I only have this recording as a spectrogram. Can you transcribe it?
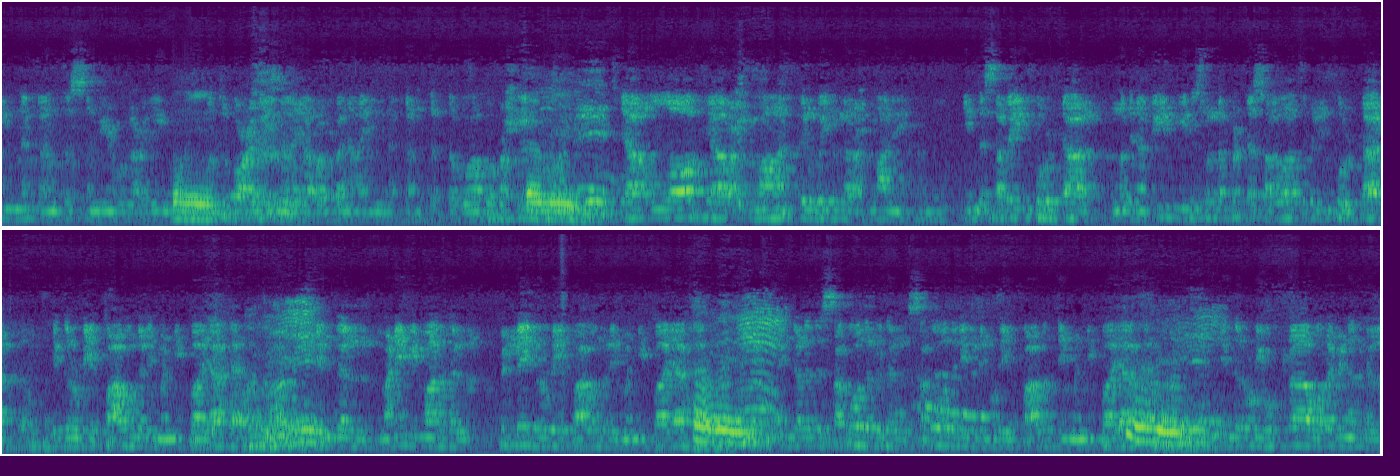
إنك أنت السميع العليم آمين. وتب علينا يا ربنا إنك أنت التواب الرحيم آمين. யா அல்லாஹ் யா ரஹ்மான் கிருபையுள்ள ரஹ்மானே இந்த சபையின் பொருட்டால் உனது நபியின் மீது சொல்லப்பட்ட சலவாத்துகளின் பொருட்டால் எங்களுடைய பாவங்களை மன்னிப்பாயாக எங்கள் மனைவிமார்கள் பிள்ளைகளுடைய பாவங்களை மன்னிப்பாயாக. எங்களது சகோதரர்கள் சகோதரிகளினுடைய பாவத்தை மன்னிப்பாயாக. எங்களுடைய உற்றா உறவினர்கள்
